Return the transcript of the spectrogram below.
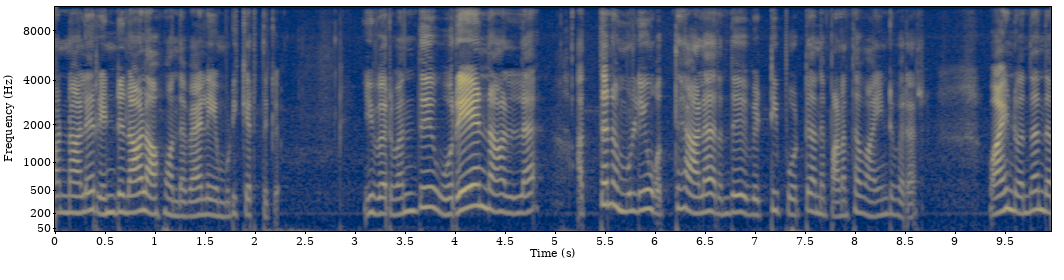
பண்ணாலே ரெண்டு நாள் ஆகும் அந்த வேலையை முடிக்கிறதுக்கு. இவர் வந்து ஒரே நாளில் அத்தனை முள்ளியும் ஒத்த ஆளாக இருந்து வெட்டி போட்டு அந்த பணத்தை வாங்கிட்டு வரார் வாங்கிட்டு வந்து அந்த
